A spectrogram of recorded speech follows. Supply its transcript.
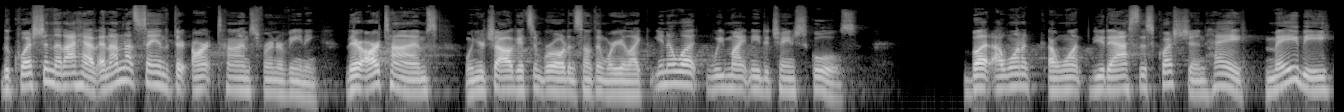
the question that I have, and I'm not saying that there aren't times for intervening. There are times when your child gets embroiled in something where you're like, you know what, we might need to change schools. But I want to, I want you to ask this question. Hey, maybe,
